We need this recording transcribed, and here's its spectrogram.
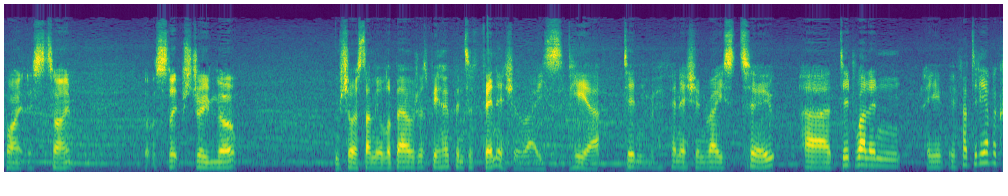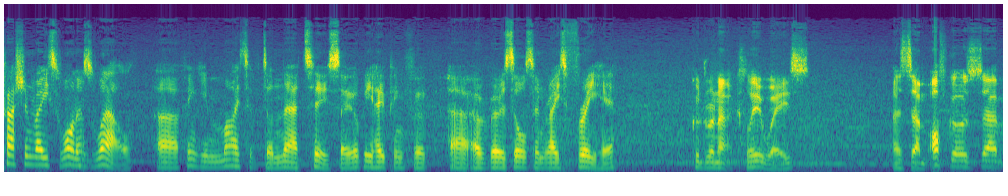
quite this time. Got the slipstream though. I'm sure Samuel Liebert will just be hoping to finish a race here. Didn't finish in race two. Uh, did well in. In fact, did he have a crash in race one as well? Uh, I think he might have done there too. So he'll be hoping for uh, a result in race three here. Could run out of clearways. As um, off goes um,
